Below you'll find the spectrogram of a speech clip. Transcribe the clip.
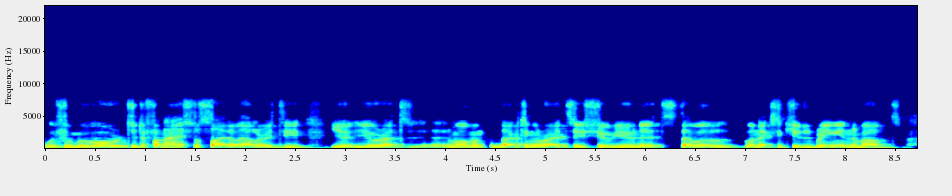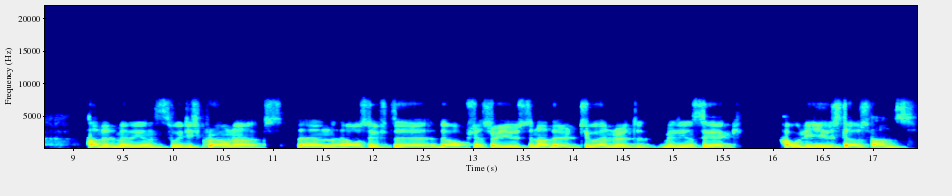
If we move over to the financial side of Alarity, you, are at the moment conducting a rights issue of units that will, when executed, bring in about 100 million Swedish krona, and also if the, the options are used, another 200 million SEK. How will you use those funds?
